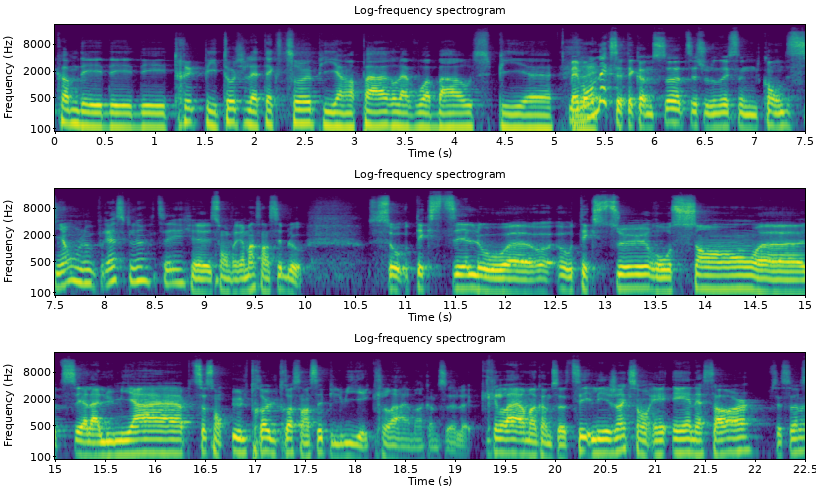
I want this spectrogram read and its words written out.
comme des trucs, puis ils touchent la texture, puis ils en parlent la voix basse, puis... Euh, mais mon ex était comme ça, tu sais, je veux dire, c'est une condition, là, presque, là, tu sais, ils sont vraiment sensibles au au textile, euh, aux, textures, au son, euh, à la lumière, pis ça sont ultra ultra sensibles, puis lui il est clairement comme ça, là. clairement comme ça. les gens qui sont ANSR, c'est ça là?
